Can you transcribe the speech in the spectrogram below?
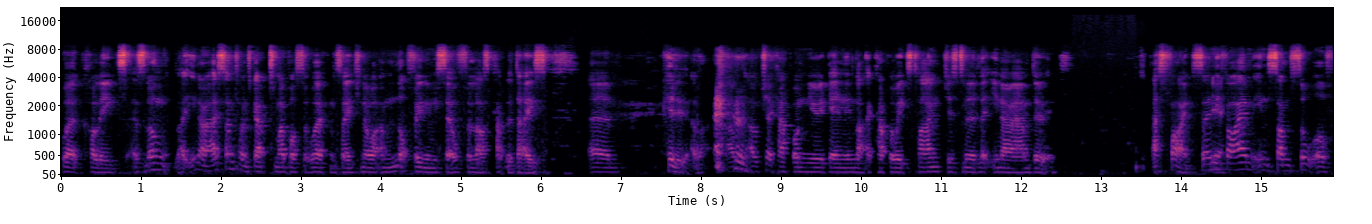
work colleagues. As long, like, you know, I sometimes go up to my boss at work and say, Do you know what, I'm not feeling myself for the last couple of days. Um, could it, I'll, I'll check up on you again in like a couple of weeks' time just to let you know how I'm doing. That's fine. So Yeah. if I am in some sort of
